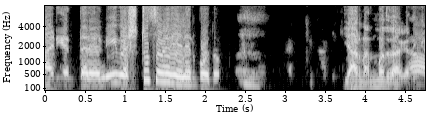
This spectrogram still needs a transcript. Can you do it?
ಮಾಡಿ ಅಂತಾರೆ. ನೀವೆಷ್ಟು ಸುಳ್ಳು ಹೇಳಿರ್ಬೋದು? ಯಾರ್ ನನ್ ಮದ್ವೆ ಆಗೋದಕ್ಕ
